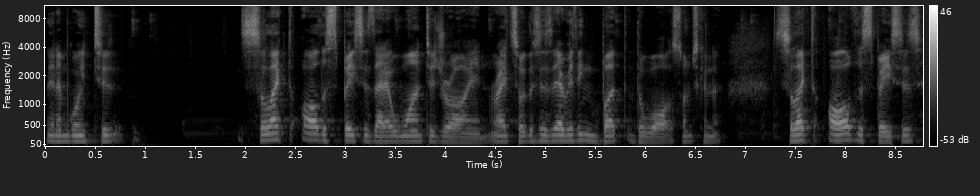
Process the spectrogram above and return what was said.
Then I'm going to select all the spaces that I want to draw in, right? So this is everything but the wall. So I'm just gonna select all of the spaces.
